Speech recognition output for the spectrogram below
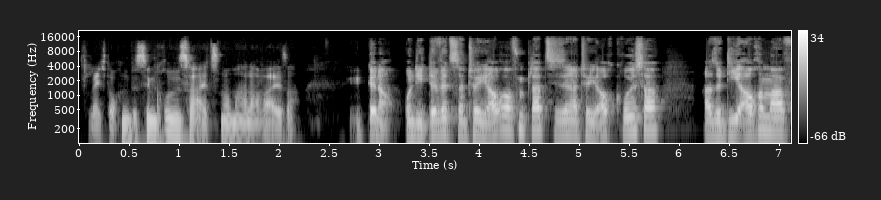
vielleicht auch ein bisschen größer als normalerweise. Genau. Und die Divots natürlich auch auf dem Platz, die sind natürlich auch größer. Also die auch immer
